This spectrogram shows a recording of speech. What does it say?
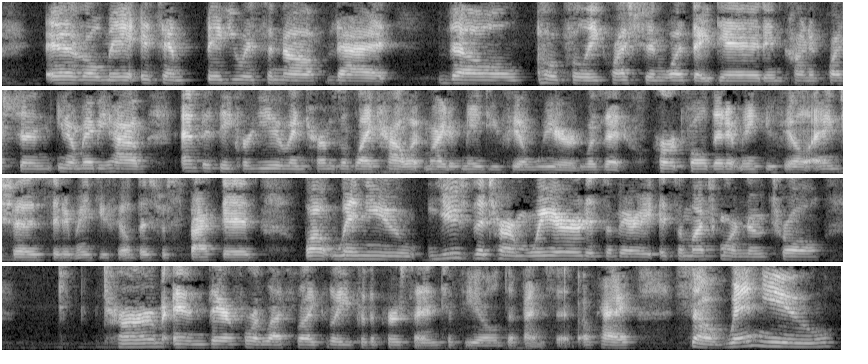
it'll make it's ambiguous enough that they'll hopefully question what they did and kind of question, you know, maybe have empathy for you in terms of like how it might have made you feel weird. Was it hurtful? Did it make you feel anxious? Did it make you feel disrespected? But when you use the term weird, it's a very, it's a much more neutral term and therefore less likely for the person to feel defensive. Okay. So when you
